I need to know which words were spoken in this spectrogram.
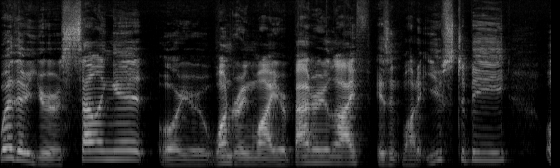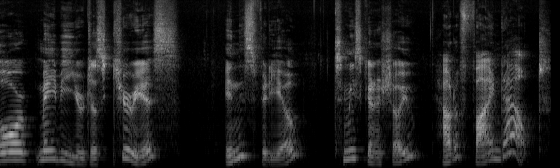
whether you're selling it, or you're wondering why your battery life isn't what it used to be, or maybe you're just curious, in this video, Timmy's going to show you how to find out.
